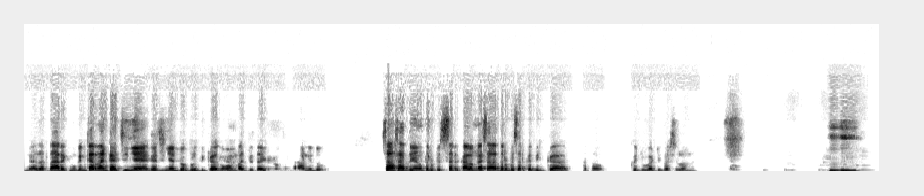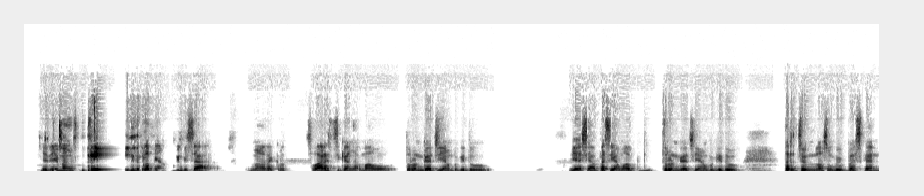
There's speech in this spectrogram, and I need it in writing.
nggak tertarik. Mungkin karena gajinya ya, gajinya 23,4 juta euro per tahun itu salah satu yang terbesar. Kalau nggak salah terbesar ketiga atau kedua di Barcelona. Hmm. Jadi emang klub yang mungkin bisa merekrut Suarez jika nggak mau turun gaji yang begitu ya siapa sih yang mau turun gaji yang begitu terjun langsung bebas kan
